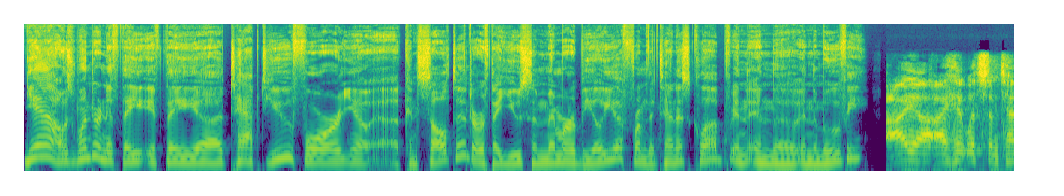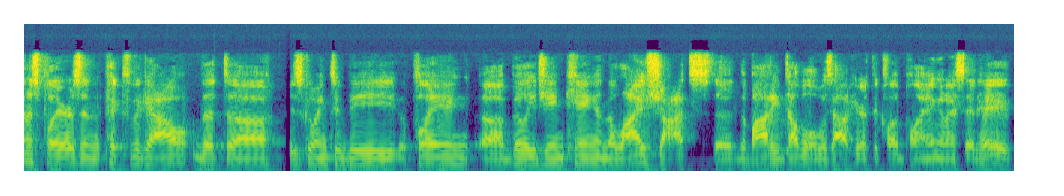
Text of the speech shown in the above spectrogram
Yeah, I was wondering if they if they uh, tapped you for you know a consultant or if they used some memorabilia from the tennis club in in the in the movie. I, uh, I hit with some tennis players and picked the gal that uh, is going to be playing uh, Billie Jean King in the live shots. The, the body double was out here at the club playing, and I said, hey,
